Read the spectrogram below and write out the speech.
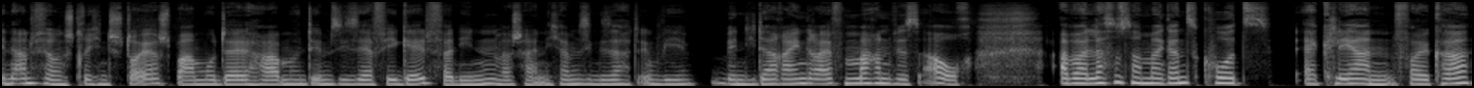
in Anführungsstrichen Steuersparmodell haben, in dem sie sehr viel Geld verdienen. Wahrscheinlich haben sie gesagt, irgendwie, wenn die da reingreifen, machen wir es auch. Aber lass uns noch mal ganz kurz erklären, Volker,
